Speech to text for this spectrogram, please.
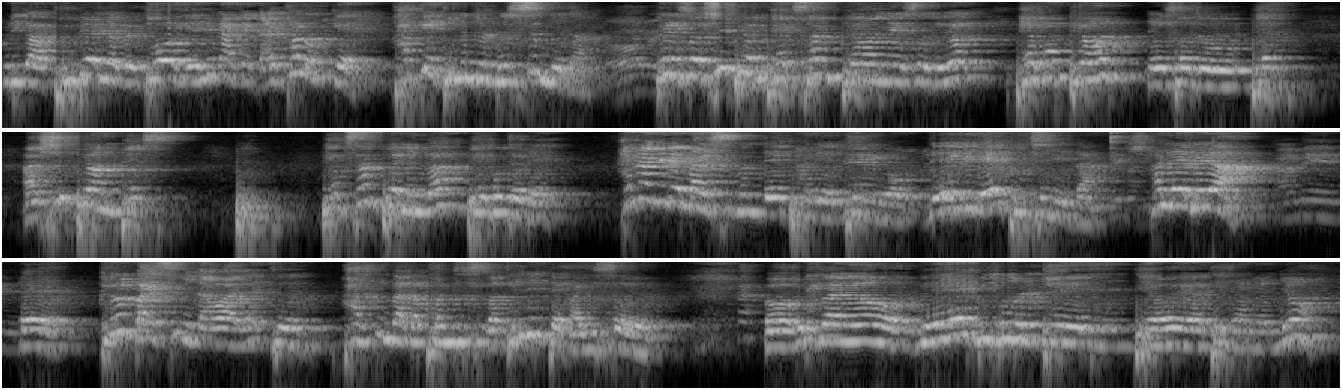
우리가 분별력을 더 예민하게 날카롭게 갖게 되는 줄 믿습니다. 그래서 시편 103편에서도요 105편에서도 100, 아 시편 100, 103편인가 105절에 하나님의 말씀은 내 발에 등이요 내 길에 빛입니다. 할렐루야. 예, 그런 말씀이 나와요. 하여튼 가끔가다 번지수가 들릴 때가 있어요. 어, 우리가요 왜 믿음을 되, 되어야 되냐면요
